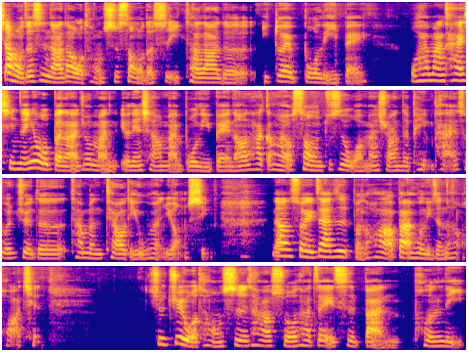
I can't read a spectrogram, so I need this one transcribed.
像我这次拿到我同事送我的是伊特拉的一对玻璃杯，我还蛮开心的，因为我本来就蛮有点想要买玻璃杯，然后他刚好要送，就是我蛮喜欢的品牌，所以我觉得他们挑礼物很用心。那所以在日本的话，办婚礼真的很花钱。就据我同事他说，他这一次办婚礼，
